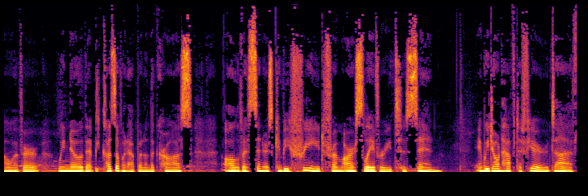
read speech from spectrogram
However, we know that because of what happened on the cross, all of us sinners can be freed from our slavery to sin, and we don't have to fear death.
